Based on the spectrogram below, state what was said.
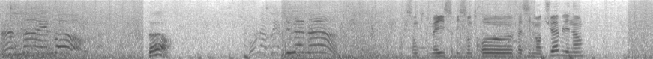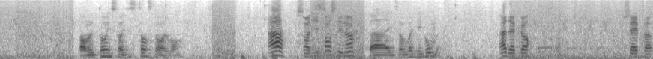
Un nain est mort Encore sont, mais ils sont, ils sont trop facilement tuables les nains. En même temps, ils sont à distance normalement. Ah, ils sont à distance les nains. Bah, ils envoient des bombes. Ah d'accord. Je savais pas.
